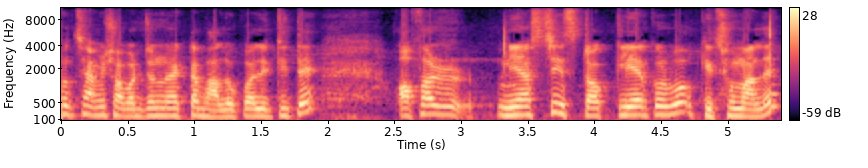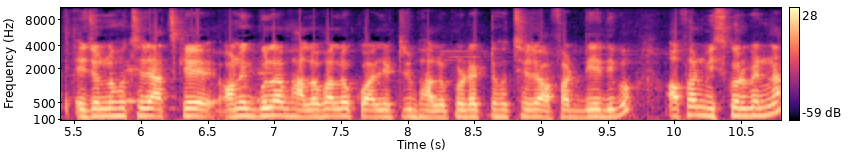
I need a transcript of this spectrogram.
হচ্ছে আমি সবার জন্য একটা ভালো কোয়ালিটিতে অফার নিয়ে আসছি স্টক ক্লিয়ার করব কিছু মালে। এই জন্য হচ্ছে যে আজকে অনেকগুলো ভালো ভালো কোয়ালিটির ভালো প্রোডাক্ট হচ্ছে যে অফার দিয়ে দিব। অফার মিস করবেন না।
